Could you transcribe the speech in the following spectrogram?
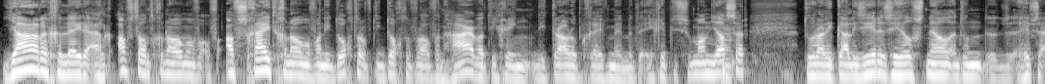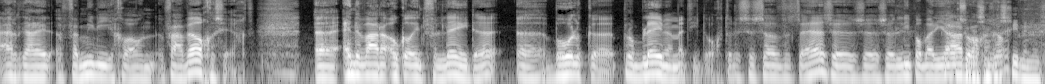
jaren geleden eigenlijk afstand genomen of afscheid genomen van die dochter. Of die dochter vooral van haar, want die, ging, die trouwde op een gegeven moment met de Egyptische man Yasser. Ja. Toen radicaliseerde ze heel snel en toen heeft ze eigenlijk haar hele familie gewoon vaarwel gezegd. Uh, en er waren ook al in het verleden uh, behoorlijke problemen met die dochter. Dus ze, ze, ze, ze, ze liep al bij de jeugdzorg. Ja, dat was een geschiedenis.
